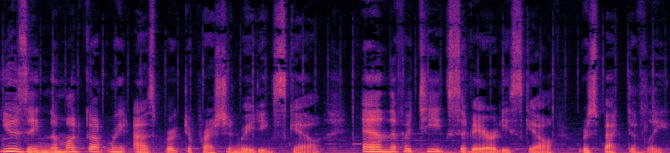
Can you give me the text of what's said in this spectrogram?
using the Montgomery Asberg Depression Rating Scale and the Fatigue Severity Scale, respectively.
